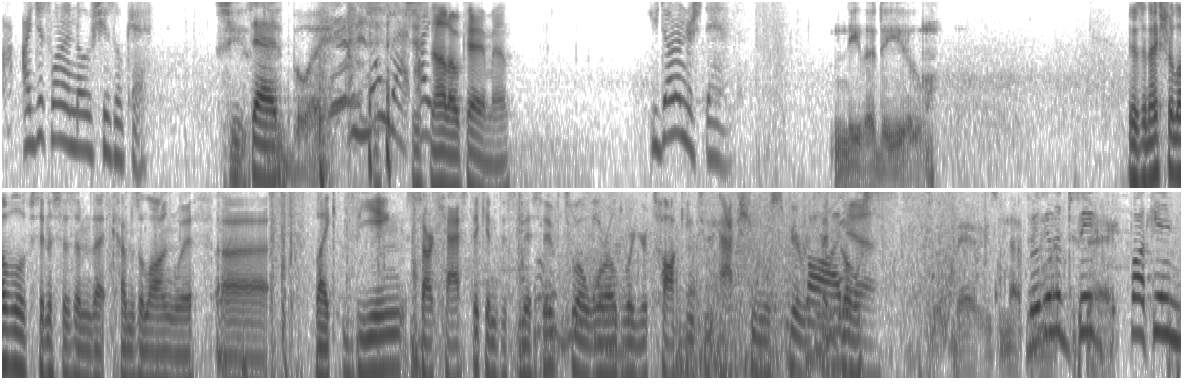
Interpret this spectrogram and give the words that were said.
I- I just want to know if she's okay. She's, is dead. dead, boy. I know that. She's I- not okay, man. You don't understand. Neither do you. There's an extra level of cynicism that comes along with, uh, like being sarcastic and dismissive to a world where you're talking to actual spirits God. and ghosts. There is nothing Look at the to big say. fucking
